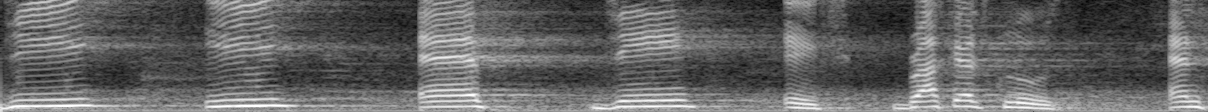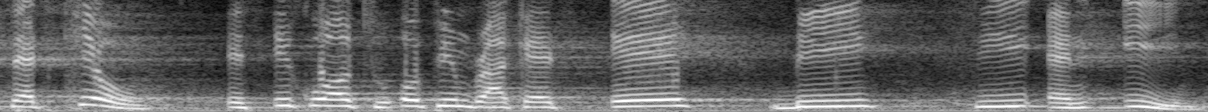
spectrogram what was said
D, E, F, G, H, bracket closed. And set Q is equal to open bracket A, B, C, and E.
